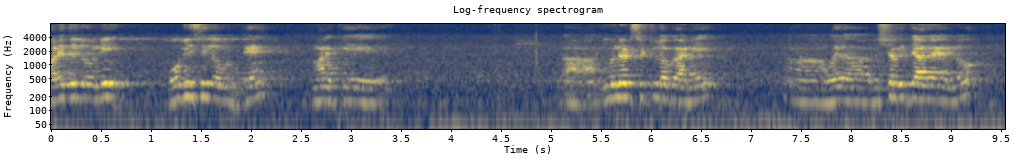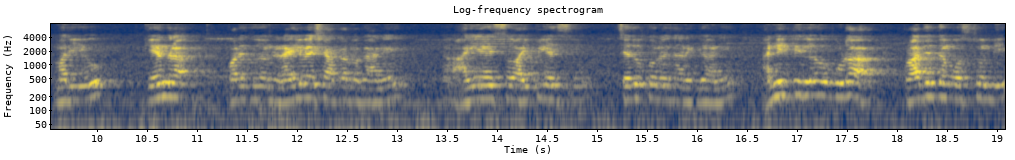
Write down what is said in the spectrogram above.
పరిధిలోని ఓబీసీలో ఉంటే మనకి యూనివర్సిటీలో కానీ విశ్వవిద్యాలయాల్లో మరియు కేంద్ర పరిధిలోని రైల్వే శాఖలో కానీ ఐఏఎస్ ఐపీఎస్ చదువుకునే దానికి కానీ అన్నిటిలో కూడా ప్రాతినిధ్యం వస్తుంది.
